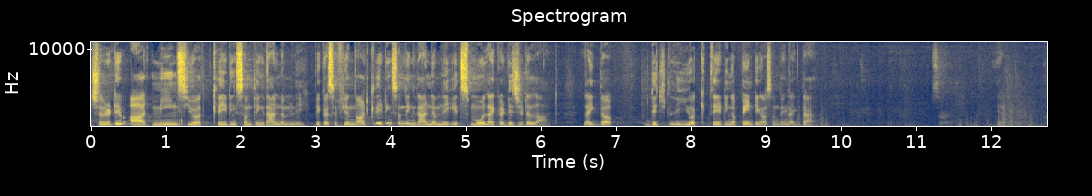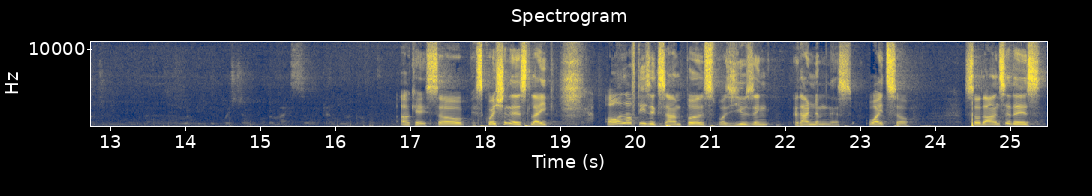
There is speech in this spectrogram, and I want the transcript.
generative art means you are creating something randomly. Because if you're not creating something randomly, it's more like a digital art. Like the digitally you are creating a painting or something like that. Sorry? Yeah. Okay, so his question is like, all of these examples was using randomness. Why so? So the answer is,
